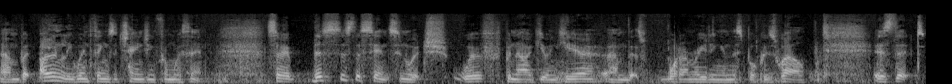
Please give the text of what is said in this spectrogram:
um, but only when things are changing from within. So this is the sense in which we've been arguing here, um, that's what I'm reading in this book as well, is that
